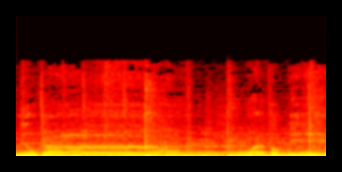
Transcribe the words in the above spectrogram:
Mi hogar, guardo mi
